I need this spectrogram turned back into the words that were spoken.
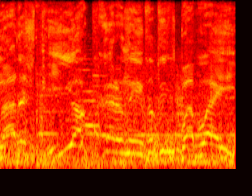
Надо ж, ёкарный тут бабай.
